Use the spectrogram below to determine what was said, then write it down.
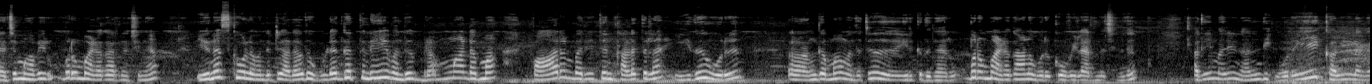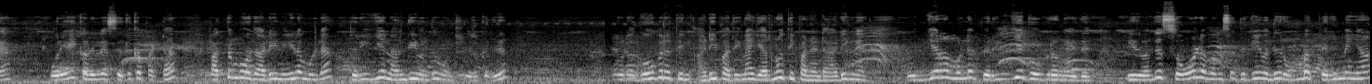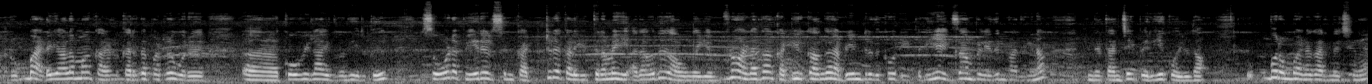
நிஜமாவே ரொம்ப ரொம்ப அழகாக இருந்துச்சுங்க. யுனெஸ்கோவில் வந்துட்டு அதாவது உலகத்திலேயே வந்து பிரம்மாண்டமாக பாரம்பரியத்தின் காலத்தில் இது ஒரு அங்கமாக வந்துட்டு இருக்குதுங்க. ரொம்ப ரொம்ப அழகான ஒரு கோவிலாக இருந்துச்சுங்க. அதே மாதிரி நந்தி ஒரே கல்லுங்க ஒரே கல்லில் செதுக்கப்பட்ட பத்தொம்போது அடி நீளமுள்ள பெரிய நந்தி வந்து ஒன்று இருக்குது. இதோட கோபுரத்தின் அடி பார்த்திங்கன்னா இரநூத்தி பன்னெண்டு அடிங்க. உயரமுள்ள பெரிய கோபுரங்க இது. இது வந்து சோழ வம்சத்துக்கே வந்து ரொம்ப பெருமையாக ரொம்ப அடையாளமாக க கருதப்படுற ஒரு கோவிலாக இது வந்து இருக்குது சோழ பேரரசின் கட்டிடக்கலை திறமை அதாவது அவங்க எவ்வளோ அழகாக கட்டியிருக்காங்க அப்படின்றதுக்கு ஒரு பெரிய எக்ஸாம்பிள் எதுன்னு பார்த்தீங்கன்னா இந்த தஞ்சை பெரிய கோயில் தான் ரொம்ப ரொம்ப அழகாக இருந்துச்சுங்க.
